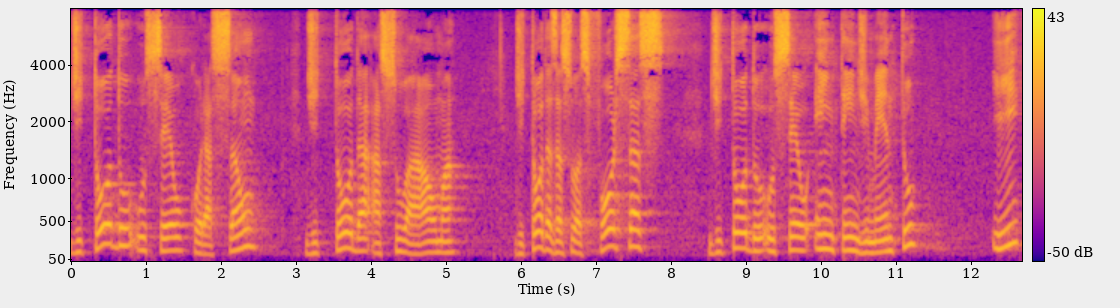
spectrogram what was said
de todo o seu coração, de toda a sua alma, de todas as suas forças, de todo o seu entendimento e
